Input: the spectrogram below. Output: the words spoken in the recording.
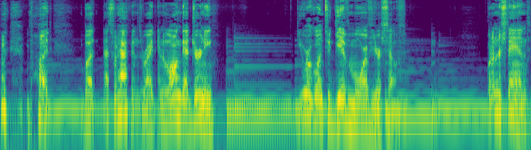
But but that's what happens right? And along that journey you are going to give more of yourself. But understand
